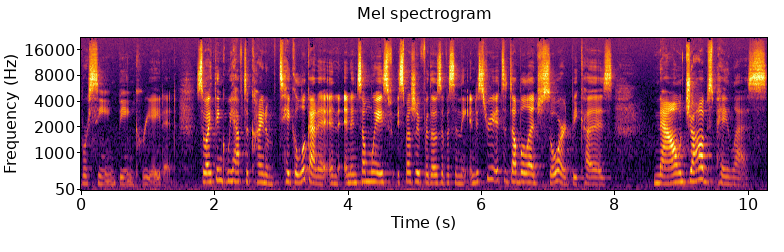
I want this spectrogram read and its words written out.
we're seeing being created. So I think we have to kind of take a look at it and, and in some ways, especially for those of us in the industry, it's a double-edged sword because now jobs pay less,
